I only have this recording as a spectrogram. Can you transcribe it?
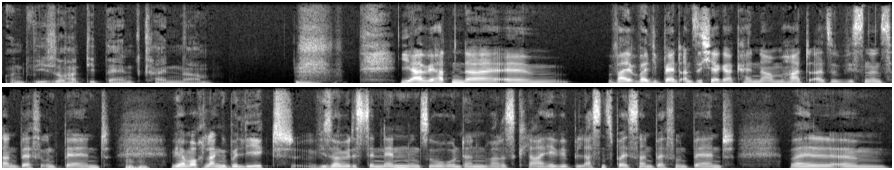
Und wieso hat die Band keinen Namen? ja, wir hatten da, ähm, weil, weil die Band an sich ja gar keinen Namen hat. Also wir sind ein Sun, Beth und Band. Mhm. Wir haben auch lange überlegt, wie sollen wir das denn nennen und so. Und dann war das klar, hey, wir belassen es bei Sun, Beth und Band, weil ähm,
